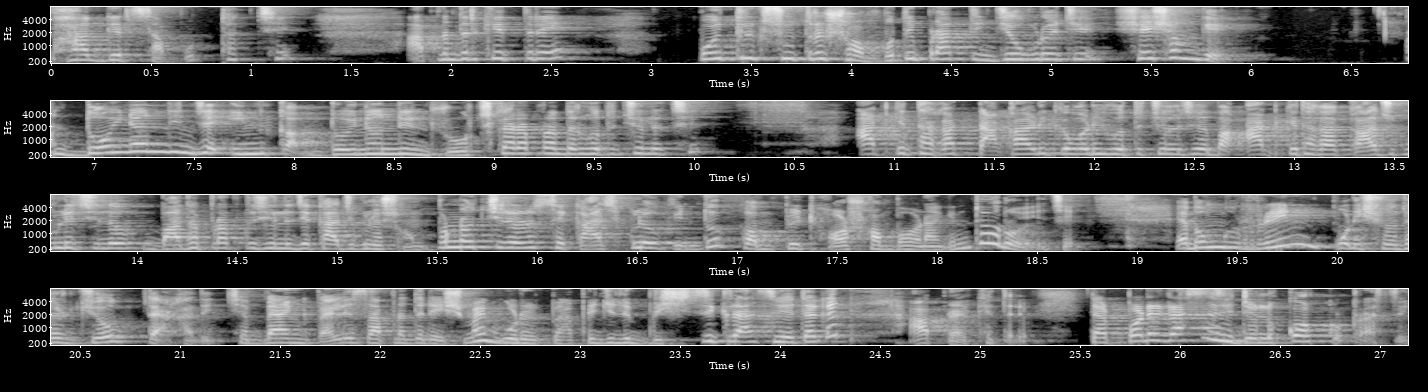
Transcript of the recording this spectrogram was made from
ভাগ্যের সাপোর্ট থাকছে। আপনাদের ক্ষেত্রে পৈতৃক সূত্রে সম্পত্তি প্রাপ্তির যোগ রয়েছে। সেই সঙ্গে দৈনন্দিন যে ইনকাম দৈনন্দিন রোজগার আপনাদের হতে চলেছে। আটকে থাকা টাকা রিকভারি হতে চলেছে বা আটকে থাকা কাজগুলি ছিল, বাধাপ্রাপ্ত ছিল, যে কাজগুলো সম্পন্ন হচ্ছিল না সে কাজগুলোও কিন্তু কমপ্লিট হওয়ার সম্ভাবনা কিন্তু রয়েছে। এবং ঋণ পরিশোধের যোগ দেখা দিচ্ছে। ব্যাংক ব্যালেন্স আপনাদের এই সময় গড়ে উঠবে। আপনি যদি বৃশ্চিক রাশি হয়ে থাকেন, আপনার ক্ষেত্রে। তারপরে রাশি সেটি হলো কর্কট রাশি।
